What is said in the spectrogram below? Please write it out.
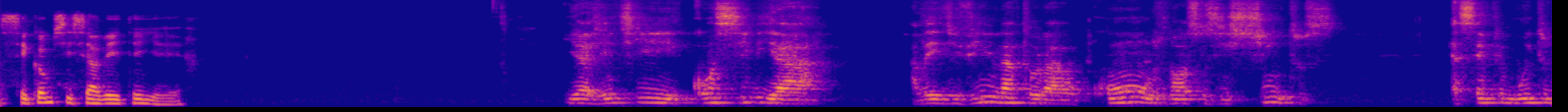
c'est comme si ça avait été hier. E a gente conciliar a lei divina e natural com os nossos instintos é sempre muito.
